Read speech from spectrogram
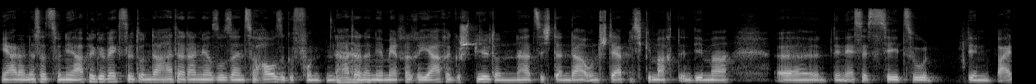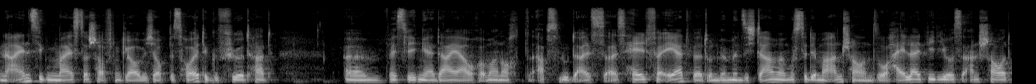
Ja, dann ist er zu Neapel gewechselt und da hat er dann ja so sein Zuhause gefunden. Da ja. hat er dann ja mehrere Jahre gespielt und hat sich dann da unsterblich gemacht, indem er äh, den SSC zu den beiden einzigen Meisterschaften, glaube ich, auch bis heute geführt hat. Ähm, weswegen er da ja auch immer noch absolut als, als Held verehrt wird. Und wenn man sich da, man musste dir mal anschauen, so Highlight-Videos anschaut,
